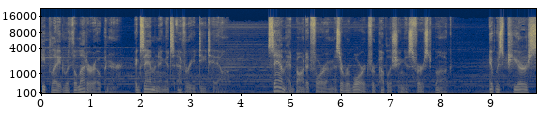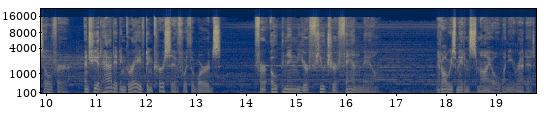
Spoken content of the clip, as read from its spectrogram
He played with the letter opener, examining its every detail. Sam had bought it for him as a reward for publishing his first book. It was pure silver, and she had had it engraved in cursive with the words, For opening your future fan mail. It always made him smile when he read it.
